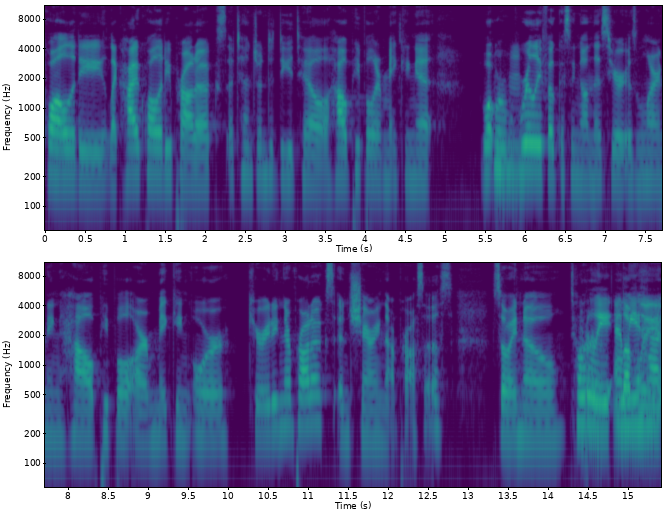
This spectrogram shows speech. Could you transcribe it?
quality, like high quality products, attention to detail, how people are making it. What we're really focusing on this year is learning how people are making or curating their products and sharing that process. So I know Totally, and we lovely ha-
